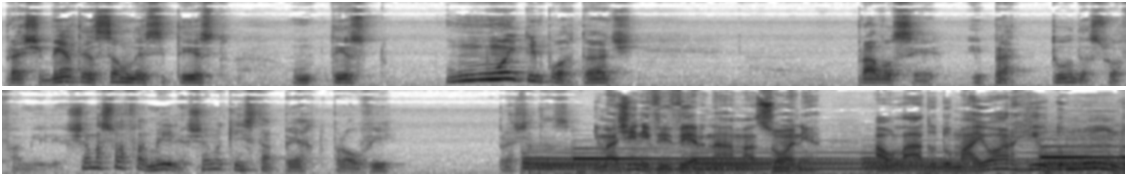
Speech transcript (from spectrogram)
Preste bem atenção nesse texto, um texto muito importante para você e para toda a sua família. Chama a sua família, chama quem está perto para ouvir. Preste atenção. Imagine viver na Amazônia, ao lado do maior rio do mundo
